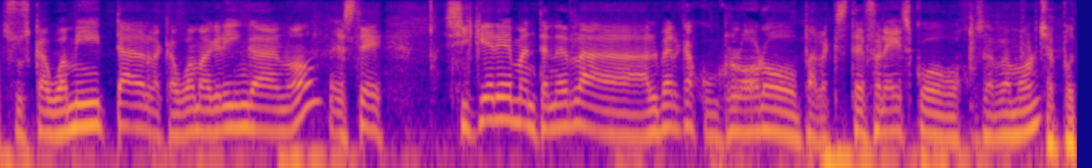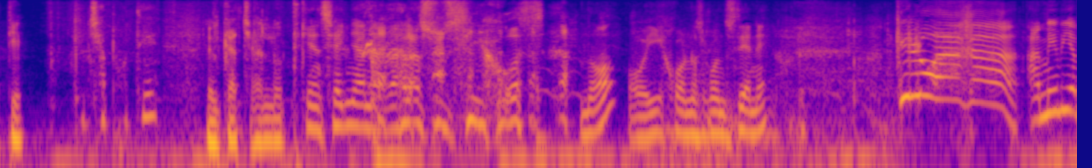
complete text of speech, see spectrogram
sus caguamitas, la caguama gringa, ¿no? Este, si quiere mantener la alberca con cloro para que esté fresco, José Ramón. Chapotier, ¿Qué chapote? el cachalote. que enseña a nadar a sus hijos, ¿no? O hijo, no sé cuántos tiene. ¡Que lo haga! A mí, a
